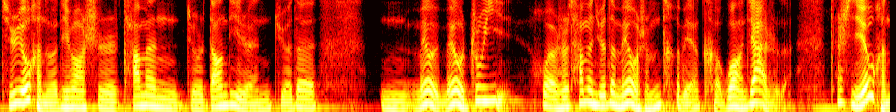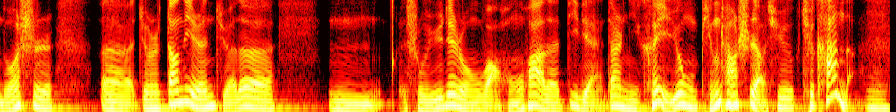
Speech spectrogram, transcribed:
其实有很多地方是他们就是当地人觉得嗯没有没有注意。或者说他们觉得没有什么特别可逛价值的，但是也有很多是，呃，就是当地人觉得，嗯，属于这种网红化的地点，但是你可以用平常视角去去看的。嗯，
